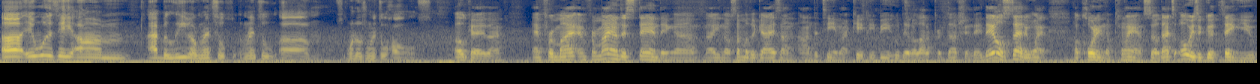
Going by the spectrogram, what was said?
Uh, it was a um I believe a rental rental um one of those rental halls. Okay then. And from my and from my understanding, uh, uh, you know, some of the guys on, on the team at KPB who did a lot of production, they, they all said it went according to plan. So that's always a good thing. You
